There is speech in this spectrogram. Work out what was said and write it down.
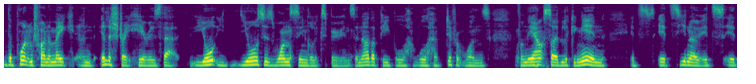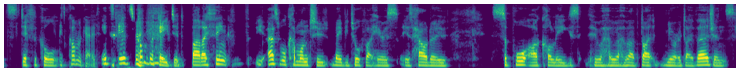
the point I'm trying to make and illustrate here is that your yours is one single experience, and other people will have different ones. From the outside looking in, it's it's you know it's it's difficult. It's complicated. It's it's complicated, but I think as we'll come on to maybe talk about here is is how to support our colleagues who who, who have di- neurodivergence.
